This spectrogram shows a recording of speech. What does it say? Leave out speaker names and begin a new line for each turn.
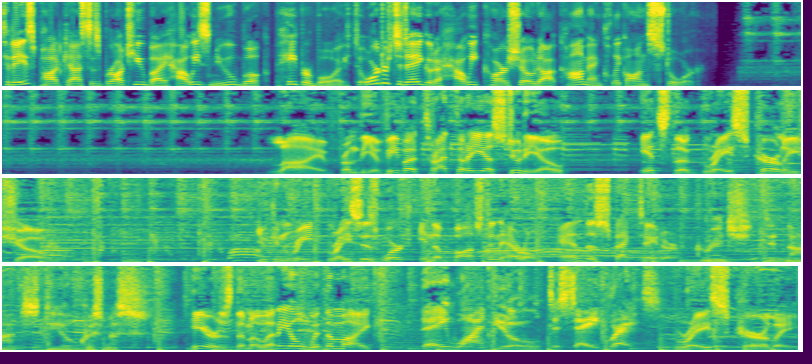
Today's podcast is brought to you by Howie's new book, Paperboy. To order today, go to howiecarrshow.com and click on store.
Live from the Aviva Trattoria studio, it's the Grace Curley Show. You can read Grace's work in the Boston Herald and the Spectator.
The Grinch did not steal Christmas.
Here's the millennial with the mic,
They want you to say grace.
Grace Curley.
